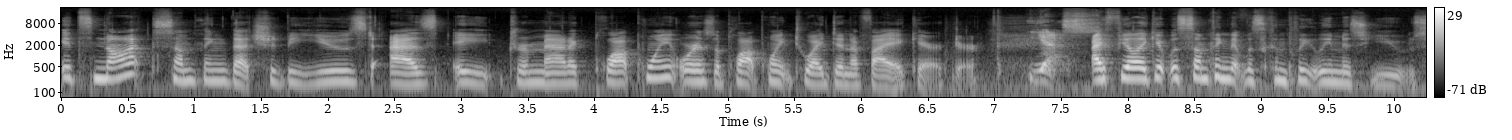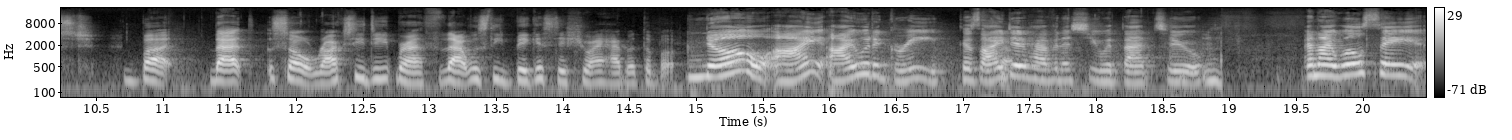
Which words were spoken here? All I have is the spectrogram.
it's not something that should be used as a dramatic plot point or as a plot point to identify a character. Yes. I feel like it was something that was completely misused. But that so Roxy deep breath, that was the biggest issue I had with the book. No, I I would agree because I did have an issue with that too. Mm. And I will say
